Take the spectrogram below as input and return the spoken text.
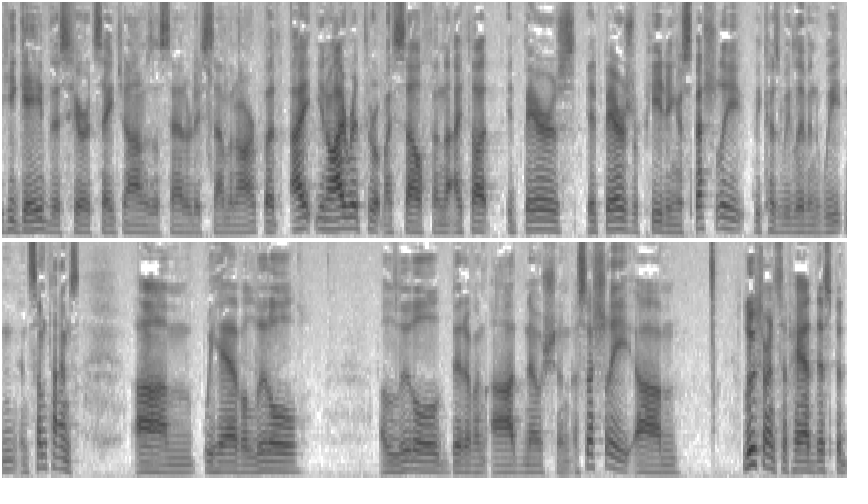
he gave this here at St. John as a Saturday seminar, but I, you know, I read through it myself and I thought it bears, it bears repeating, especially because we live in Wheaton, and sometimes um, we have a little, a little bit of an odd notion, especially um, Lutherans have had this, but,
